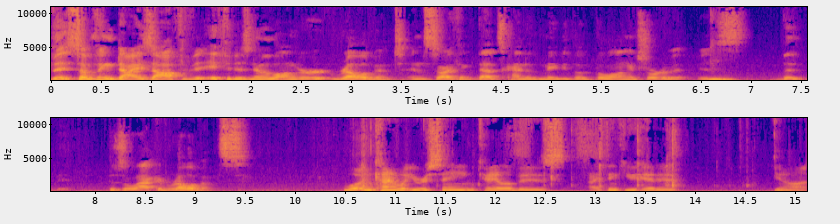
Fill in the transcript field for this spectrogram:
that something dies off if it, if it is no longer relevant, and so I think that's kind of maybe the, the long and short of it is that there's a lack of relevance. Well, and kind of what you were saying, Caleb, is I think you hit it, you know,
